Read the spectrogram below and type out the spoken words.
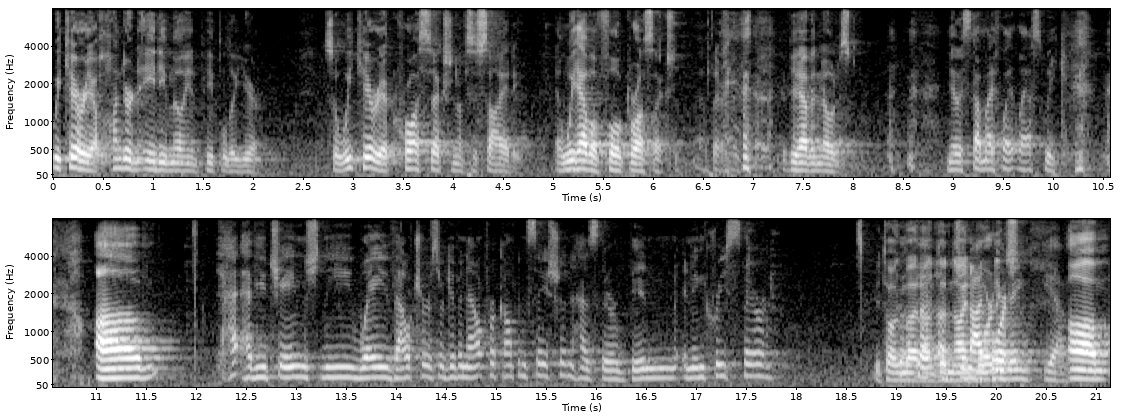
we carry 180 million people a year. So we carry a cross-section of society, and we have a full cross-section out there, if you haven't noticed. Noticed on my flight last week. um, ha- have you changed the way vouchers are given out for compensation? Has there been an increase there? You're talking Uh, about uh, on denied denied boardings? boarding, yeah. Um,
